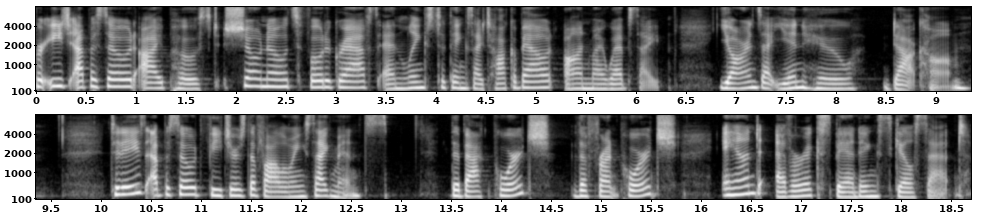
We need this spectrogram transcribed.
For each episode, I post show notes, photographs, and links to things I talk about on my website, yarns at yinhu.com. Today's episode features the following segments the back porch, the front porch, and ever expanding skill set.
